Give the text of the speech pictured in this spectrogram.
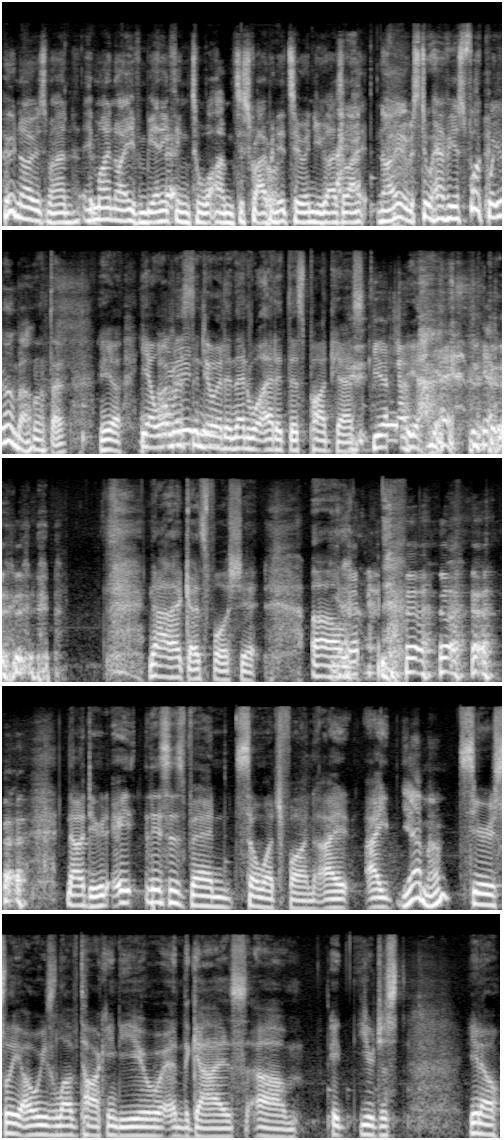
who knows, man? It might not even be anything to what I'm describing it to, and you guys are like, no, it was still heavy as fuck. What are you on about? What the- Yeah, yeah. We'll I mean- listen to it and then we'll edit this podcast. Yeah. yeah. yeah, yeah. Nah, that guy's full of shit. Um, no, dude, it, this has been so much fun. I, I yeah, man. seriously always love talking to you and the guys. Um, it, you're just, you know,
